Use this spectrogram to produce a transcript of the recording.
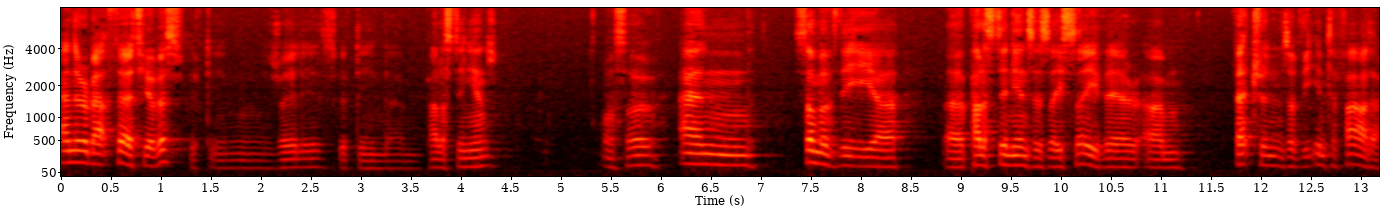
And there are about 30 of us 15 Israelis, 15 um, Palestinians or so. And some of the uh, uh, Palestinians, as they say, they're um, veterans of the Intifada,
